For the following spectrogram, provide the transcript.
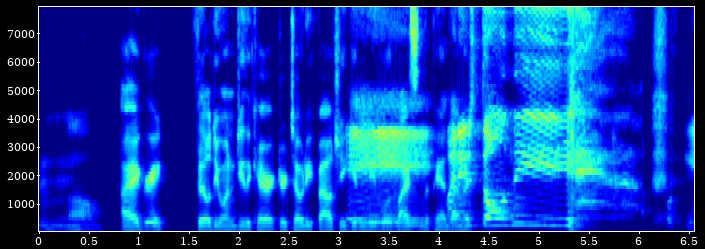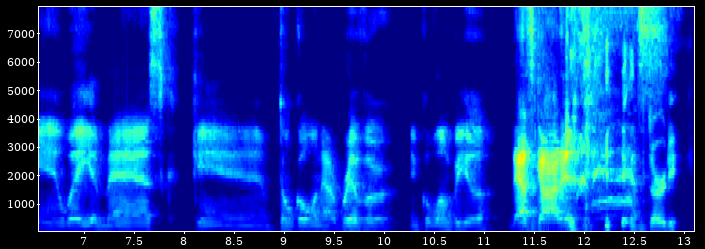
Mhm. Um, I agree. Phil, do you want to do the character Tony Fauci giving people advice in the Hey, My pandemic? name's Tony. Fucking wear your mask. Fucking don't go in that river in Columbia. That's got it. it's dirty.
